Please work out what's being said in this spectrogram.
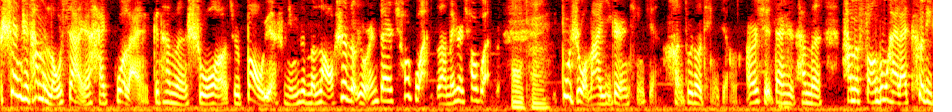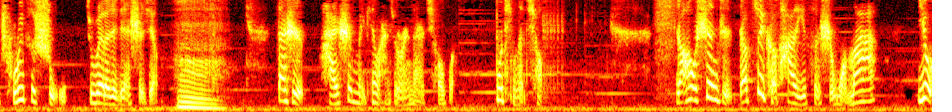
甚至他们楼下人还过来跟他们说，就是抱怨说：“你们怎么老是有人在这敲管子？没事敲管子。”OK，不止我妈一个人听见，很多都听见了。而且，但是他们他们房东还来特地除了一次鼠，就为了这件事情。嗯。但是还是每天晚上就有人在这敲管，不停的敲。然后甚至，然后最可怕的一次是我妈。又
